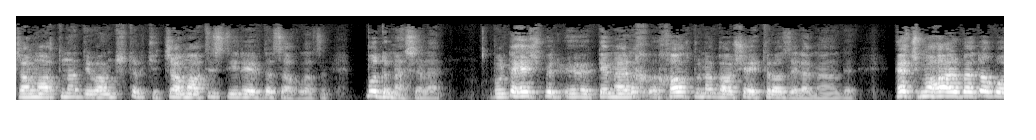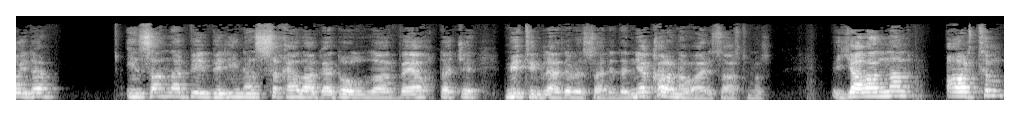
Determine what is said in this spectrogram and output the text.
cəmaatına divan tutub ki, cəmaatı istəyir evdə saxlasın. Budur məsələ. Burada heç bir e, deməli xalq buna qarşı etiraz eləməlidir. Heç müharibədə boyda insanlar bir-biri ilə sıx əlaqədə olurlar və yaxud da ki, mitinqlərdə və s. Niyə koronavirus artmır? Yalandan artım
